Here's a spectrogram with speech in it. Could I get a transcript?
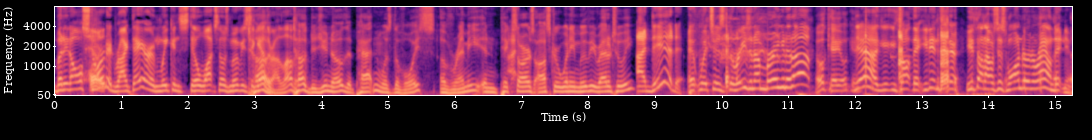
but it all started right there, and we can still watch those movies together. I love it. Tug, did you know that Patton was the voice of Remy in Pixar's Oscar-winning movie Ratatouille? I did, it- which is the reason I'm bringing it up. Okay, okay. Yeah, you, you thought that you didn't think that, you thought I was just wandering around, didn't you?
